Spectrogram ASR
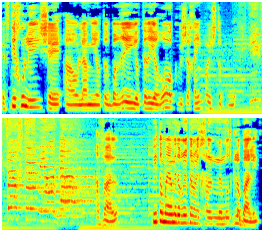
הבטיחו לי שהעולם יהיה יותר בריא, יותר ירוק, ושהחיים פה ישתפרו. אבל, פתאום היום מדברים איתנו על התחממות גלובלית,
